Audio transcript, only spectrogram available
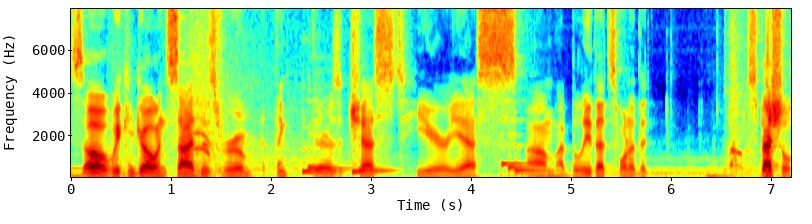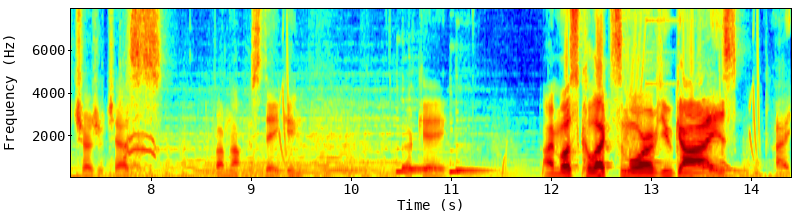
so, we can go inside this room. I think there's a chest here, yes. Um, I believe that's one of the special treasure chests, if I'm not mistaken. Okay. I must collect some more of you guys. I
